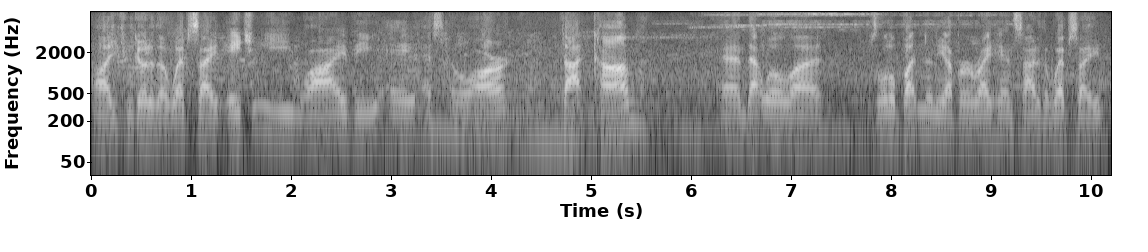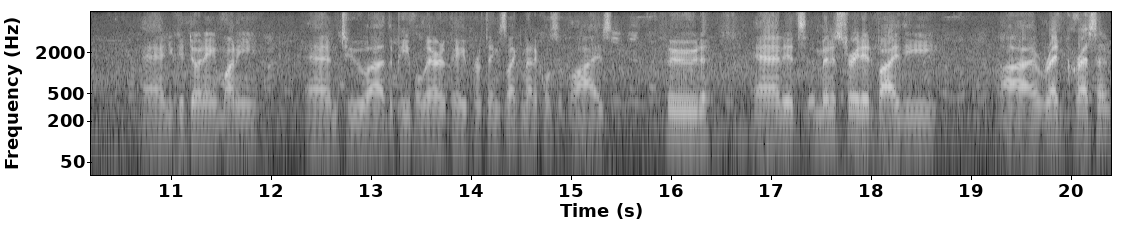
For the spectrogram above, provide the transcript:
Uh, you can go to the website h-e-y-v-a-s-o-r.com and that will, uh, there's a little button in the upper right hand side of the website and you can donate money and to uh, the people there to pay for things like medical supplies, food, and it's administered by the uh, Red Crescent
